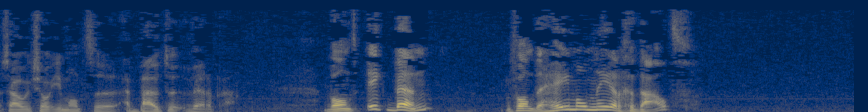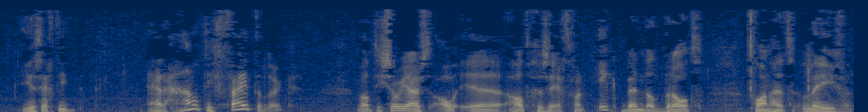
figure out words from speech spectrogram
zou ik zo iemand uh, buiten werpen. Want ik ben van de hemel neergedaald. Hier zegt hij, herhaalt hij feitelijk wat hij zojuist al uh, had gezegd: van ik ben dat brood van het leven.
